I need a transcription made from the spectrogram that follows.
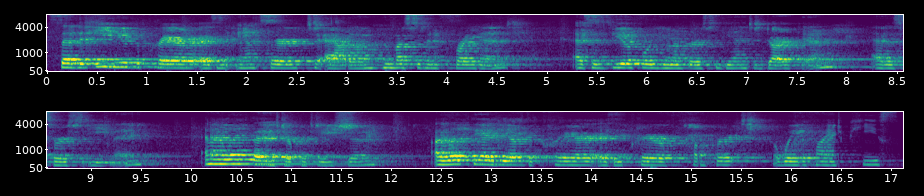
said that he viewed the prayer as an answer to Adam, who must have been frightened as his beautiful universe began to darken at his first evening. And I like that interpretation. I like the idea of the prayer as a prayer of comfort, a way to find peace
